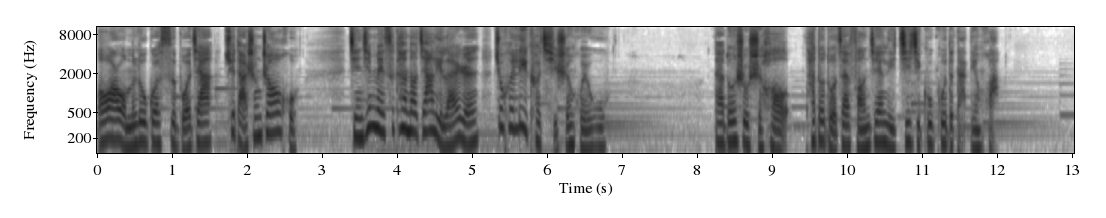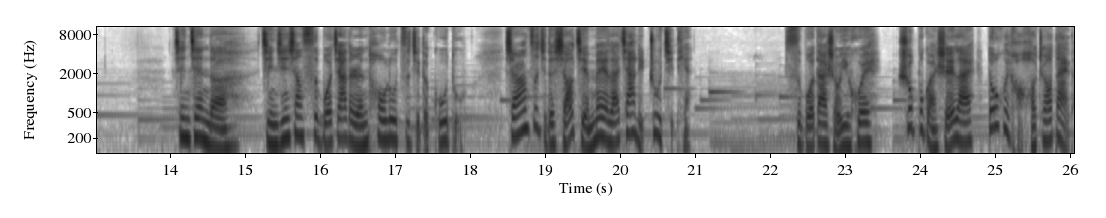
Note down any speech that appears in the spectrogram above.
偶尔我们路过四伯家，去打声招呼。锦锦每次看到家里来人，就会立刻起身回屋。大多数时候，他都躲在房间里叽叽咕咕的打电话。渐渐的，锦锦向四伯家的人透露自己的孤独，想让自己的小姐妹来家里住几天。四伯大手一挥，说不管谁来，都会好好招待的。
